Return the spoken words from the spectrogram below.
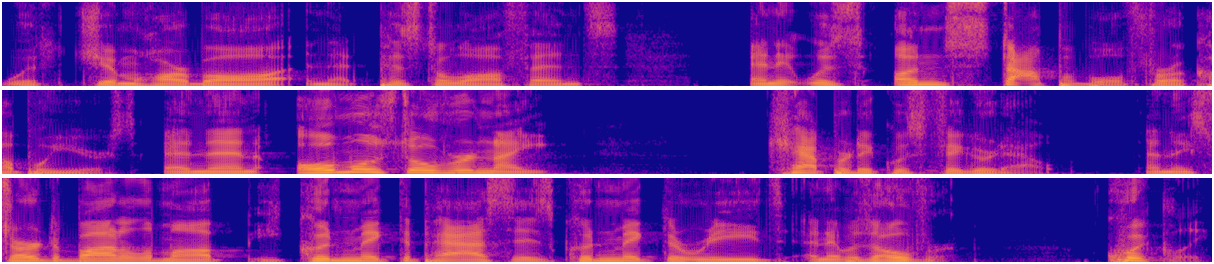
with Jim Harbaugh and that pistol offense, and it was unstoppable for a couple years. And then almost overnight, Kaepernick was figured out, and they started to bottle him up. He couldn't make the passes, couldn't make the reads, and it was over quickly.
